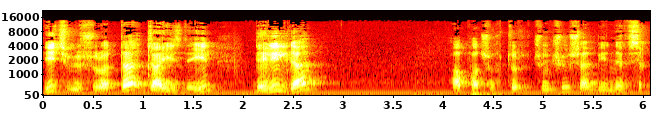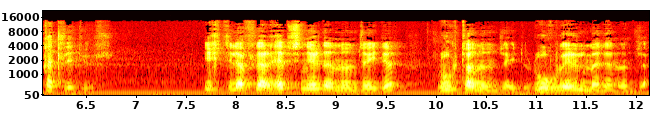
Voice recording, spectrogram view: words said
Hiçbir suratta caiz değil. Delil de Apaçuktur. Çünkü sen bir nefsi katlediyorsun İhtilafler hepsi nereden önceydi? Ruhtan önceydi. Ruh verilmeden önce.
